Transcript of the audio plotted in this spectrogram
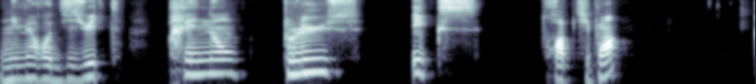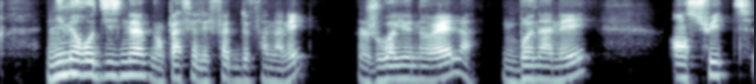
Numéro 18, prénom plus X, trois petits points. Numéro 19, donc là c'est les fêtes de fin d'année. Joyeux Noël, bonne année. Ensuite,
